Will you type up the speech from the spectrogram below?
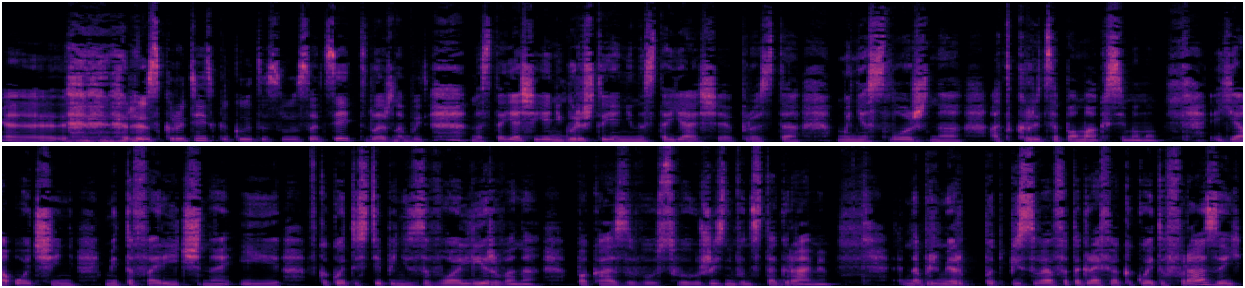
э, раскрутить какую-то свою соцсеть, ты должна быть настоящей. Я не говорю, что я не настоящая, просто мне сложно открыться по максимуму. Я очень метафорично и в какой-то степени завуалированно показываю свою жизнь в Инстаграме. Например, подписывая фотографию какой-то фразой,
